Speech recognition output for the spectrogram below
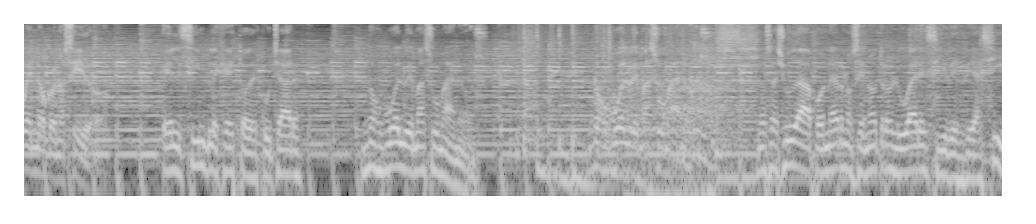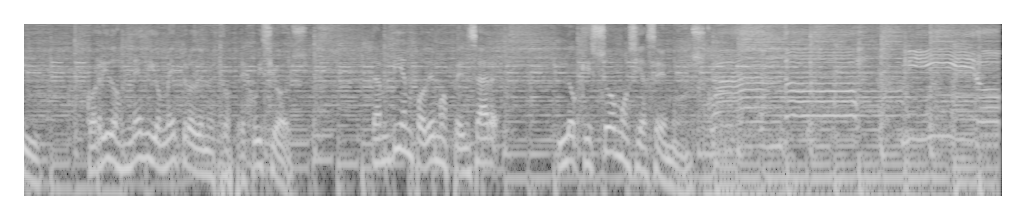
bueno conocido. El simple gesto de escuchar nos vuelve más humanos. Nos vuelve más humanos. Nos ayuda a ponernos en otros lugares y desde allí, corridos medio metro de nuestros prejuicios, también podemos pensar lo que somos y hacemos. Cuando miro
